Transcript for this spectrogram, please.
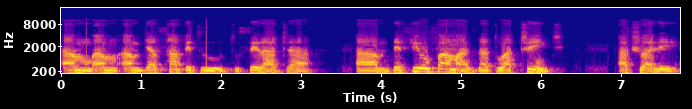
I'm, I'm, I'm just happy to, to say that uh, um, the few farmers that were trained actually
